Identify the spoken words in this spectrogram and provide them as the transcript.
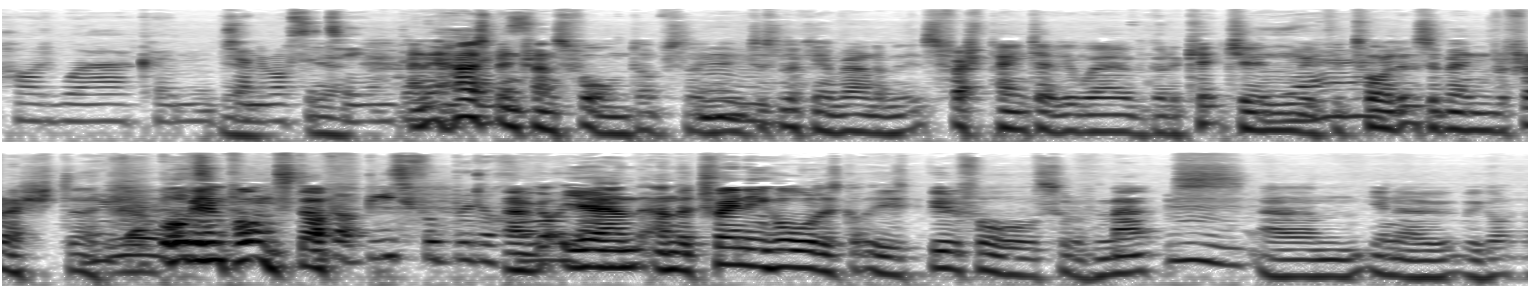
hard work and Yeah, generosity yeah. and, and it building has been transformed obviously I mean, Mm. just looking around I mean it's fresh paint everywhere we've got a kitchen we've, Yeah. the toilets have been refreshed uh, Yeah. all the important stuff. We've got a beautiful Buddha And I've hall got, yeah, and- and, and the training hall has got these beautiful sort of mats. Mm. Um, you know, we've got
